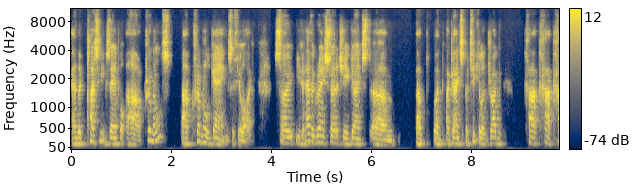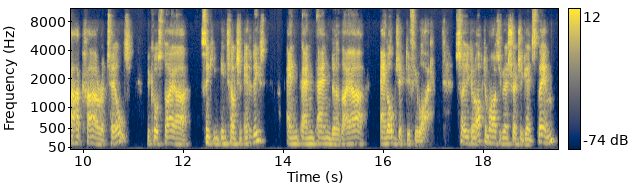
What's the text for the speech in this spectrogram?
And the classic example are criminals, are criminal gangs, if you like. So you can have a grand strategy against um, against particular drug car, car, car, cartels because they are thinking intelligent entities and and and uh, they are an object, if you like. So you can optimize your grand strategy against them,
